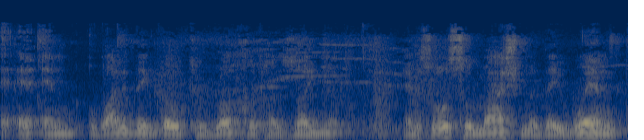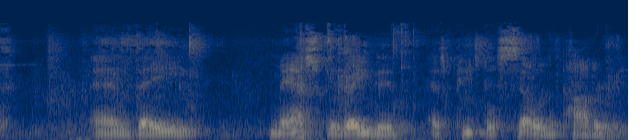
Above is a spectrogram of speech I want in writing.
and, and why did they go to Rochav HaZayna? And it's also mashma, they went and they masqueraded as people selling pottery.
